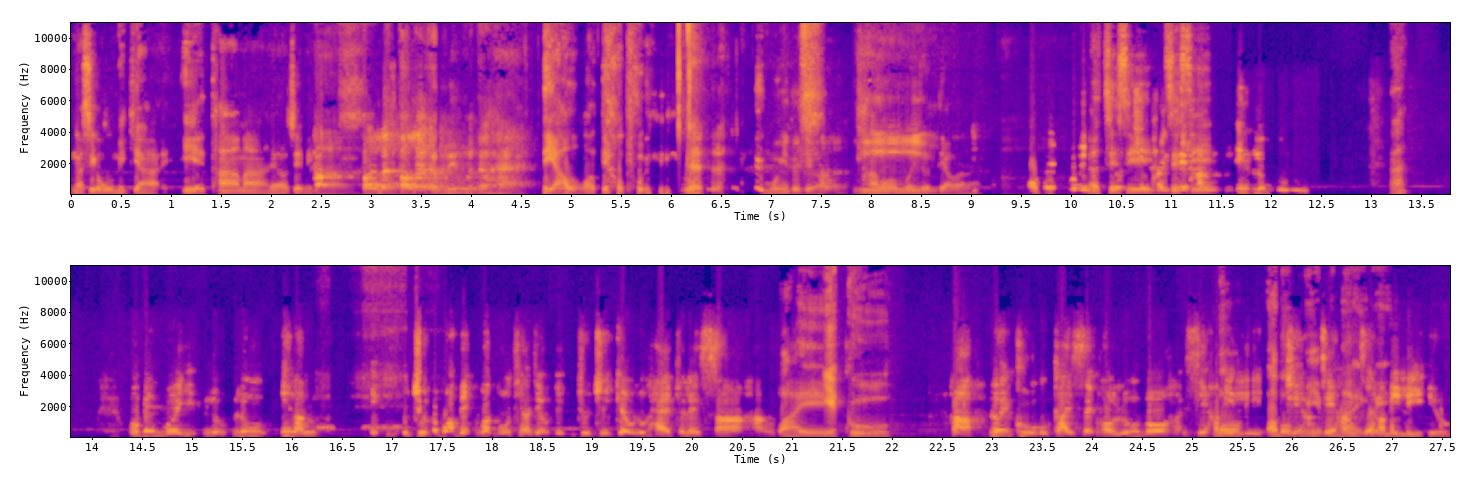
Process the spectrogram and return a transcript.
若是讲有物件伊会贪嘛，然后即物件。到咧到咧就每个都系掉，我掉本。每就掉啦，啊，我每就掉啊。我俾啊，这是这是一路啊，我俾每路路一人。就我别我冇听到，就就叫你系这个三行。我系估。 吓，你估有解释好，你无是虾米理？我无每这行是虾米理由？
